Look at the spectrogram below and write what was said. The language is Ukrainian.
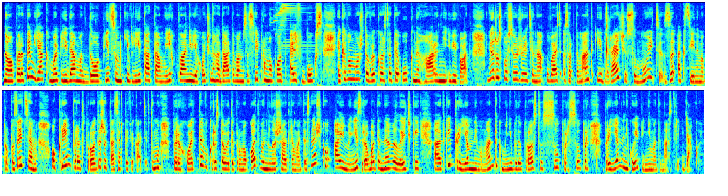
Ну а перед тим як ми підійдемо до підсумків літа та моїх планів, я хочу нагадати вам за свій промокод ELFBOOKS, який ви можете використати у книгарні Віват. Він розповсюджується на увесь асортимент і, до речі, сумується з акційними пропозиціями, окрім передпродажу та сертифікатів. Тому переходьте, використовуйте промокод, ви не лише отримаєте знижку, а й мені зробите невеличкий а, такий приємний моментик. Мені буде просто супер-супер приємненько і піднімати настрій. Дякую.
